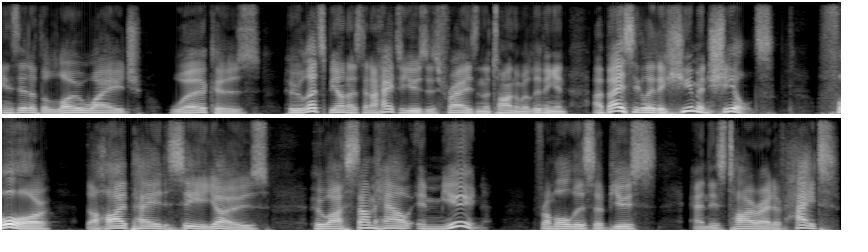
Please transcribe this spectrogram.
instead of the low wage workers who, let's be honest, and I hate to use this phrase in the time that we're living in, are basically the human shields for the high paid CEOs who are somehow immune from all this abuse and this tirade of hate.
